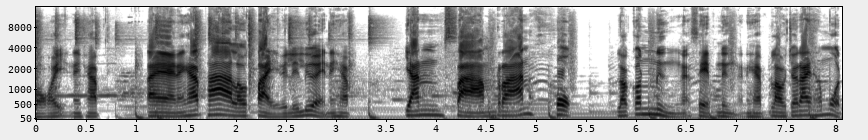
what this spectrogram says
900นะครับแต่นะครับถ้าเราไต่ไปเรื่อยๆนะครับยัน3ล้าน6แล้วก็1อะเศษ1นะครับเราจะได้ทั้งหมด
